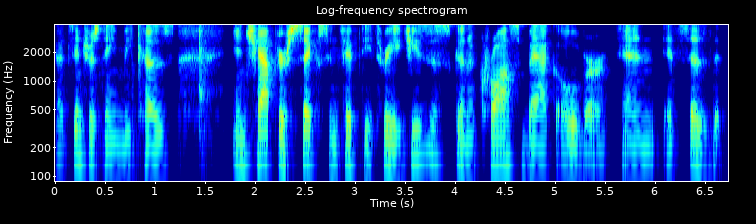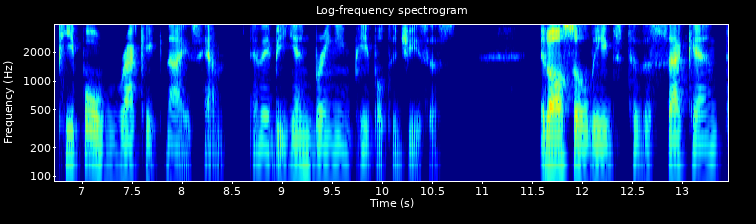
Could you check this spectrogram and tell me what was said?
That's interesting because in chapter 6 and 53, Jesus is going to cross back over, and it says that people recognize him and they begin bringing people to Jesus. It also leads to the second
